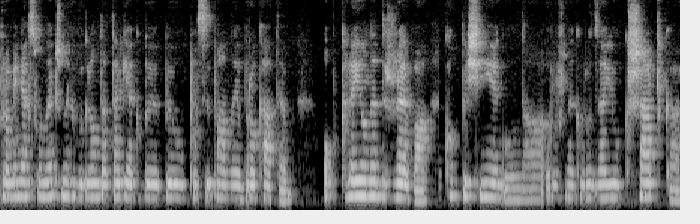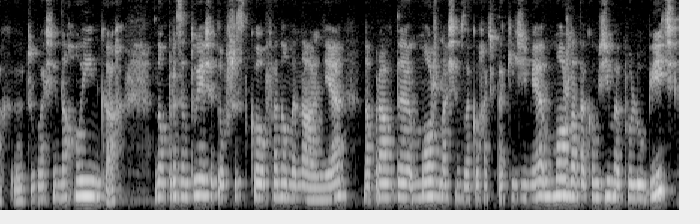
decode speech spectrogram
promieniach słonecznych wygląda tak, jakby był posypany brokatem obklejone drzewa, kopy śniegu na różnego rodzaju krzaczkach y, czy właśnie na choinkach. No, prezentuje się to wszystko fenomenalnie. Naprawdę można się zakochać w takiej zimie, można taką zimę polubić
